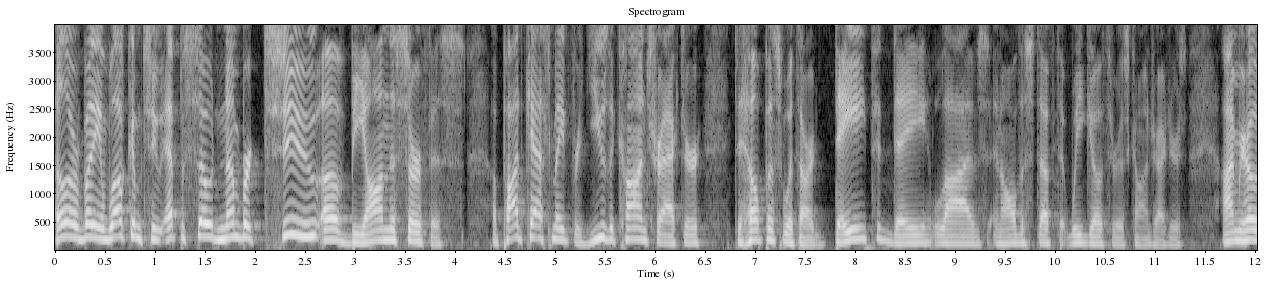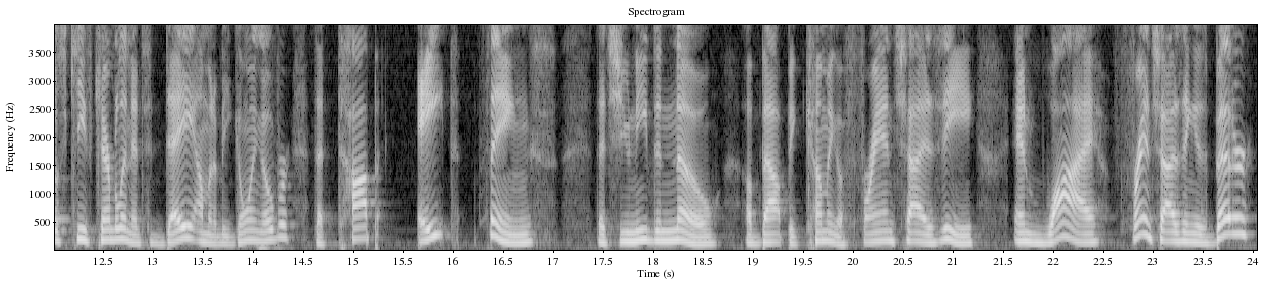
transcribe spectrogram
Hello, everybody, and welcome to episode number two of Beyond the Surface, a podcast made for you, the contractor, to help us with our day to day lives and all the stuff that we go through as contractors. I'm your host, Keith Kimberlin, and today I'm going to be going over the top eight things that you need to know about becoming a franchisee and why franchising is better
